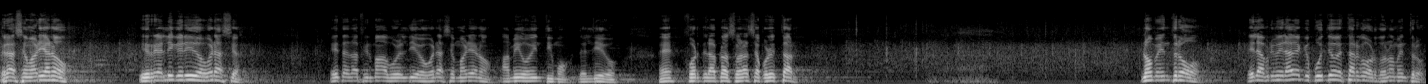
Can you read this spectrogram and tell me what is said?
Gracias, Mariano. Y Realí, querido, gracias. Esta está firmada por el Diego. Gracias, Mariano, amigo íntimo del Diego. ¿Eh? Fuerte el aplauso, gracias por estar. No me entró. Es la primera vez que puteo de estar gordo, no me entró.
